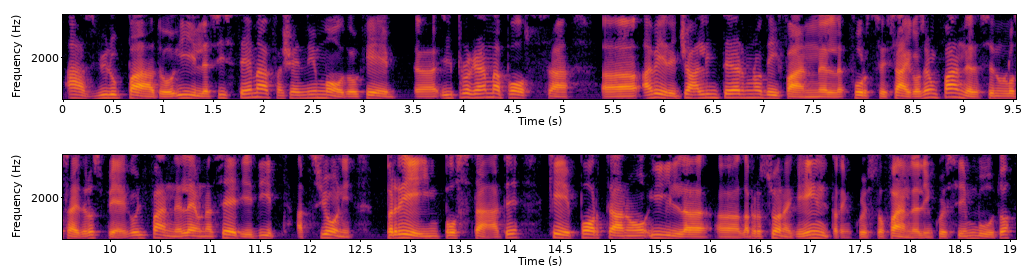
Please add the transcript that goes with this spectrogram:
Ha sviluppato il sistema facendo in modo che eh, il programma possa Uh, avere già all'interno dei funnel. Forse sai cos'è un funnel, se non lo sai te lo spiego. Il funnel è una serie di azioni preimpostate che portano il, uh, la persona che entra in questo funnel, in questo imbuto,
